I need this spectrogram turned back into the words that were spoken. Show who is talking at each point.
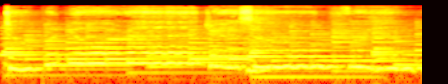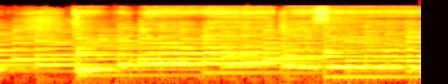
Speaker 1: Don't put your address on for him. Don't put your address on.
